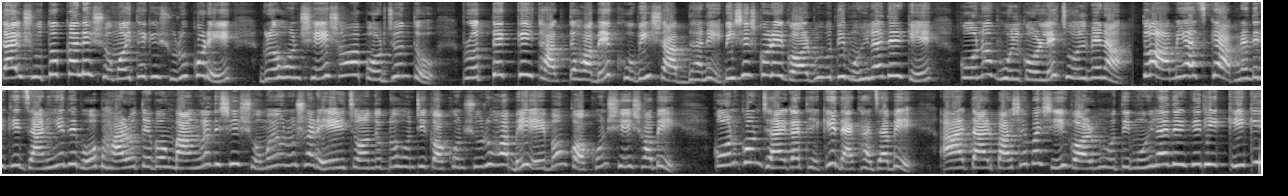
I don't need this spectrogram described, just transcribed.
তাই সূতককালের সময় থেকে শুরু করে গ্রহণ শেষ হওয়া পর্যন্ত প্রত্যেককেই থাকতে হবে খুবই সাবধানে। বিশেষ করে গর্ভবতী মহিলাদেরকে কোনো ভুল করলে চলবে না। তো আমি আজকে আপনাদেরকে জানিয়ে দেব ভারত এবং বাংলাদেশের সময় অনুসারে এই চন্দ্রগ্রহণটি কখন শুরু হবে এবং কখন শেষ হবে। কোন কোন জায়গা থেকে দেখা যাবে? আর তার পাশাপাশি গর্ভবতী মহিলাদেরকে ঠিক কি কি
